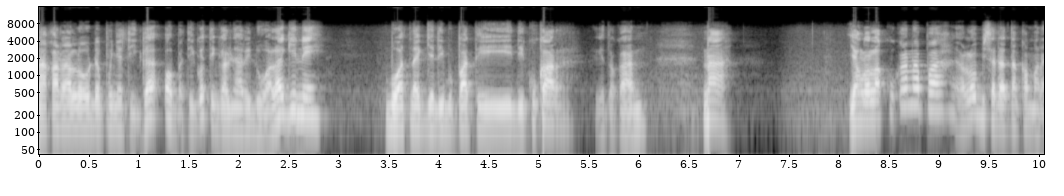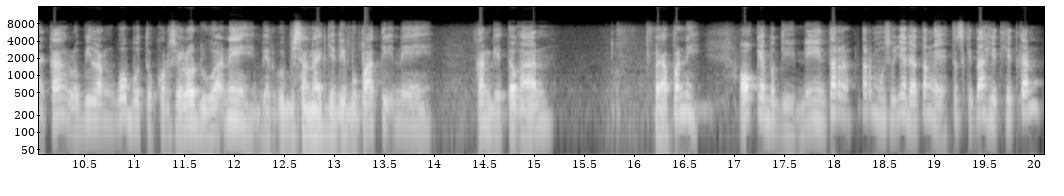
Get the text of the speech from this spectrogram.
Nah, karena lo udah punya tiga, oh berarti gue tinggal nyari dua lagi nih, buat naik jadi bupati di Kukar, gitu kan. Nah, yang lo lakukan apa? Ya, lo bisa datang ke mereka, lo bilang gue butuh kursi lo dua nih, biar gue bisa naik jadi bupati nih, kan gitu kan? Kayak apa nih? Oke begini, ntar ntar musuhnya datang ya, terus kita hit hit kan?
